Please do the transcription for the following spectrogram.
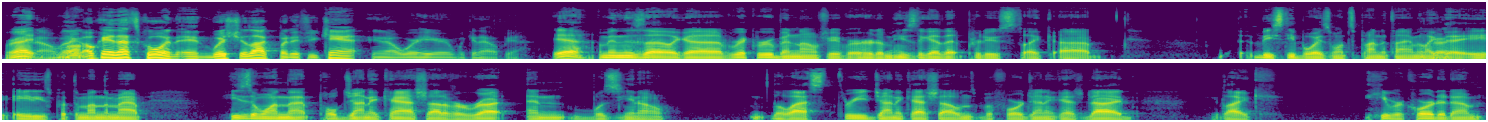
Right. You know, like, Well- okay, that's cool, and, and wish you luck. But if you can't, you know, we're here and we can help you. Yeah. I mean there's uh, like a Rick Rubin, I don't know if you've ever heard him. He's the guy that produced like uh Beastie Boys once upon a time in like Right. the eight- 80s, put them on the map. He's the one that pulled Johnny Cash out of a rut and was, you know, the last three Johnny Cash albums before Johnny Cash died, like he recorded him,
